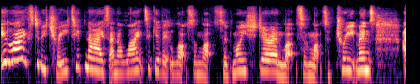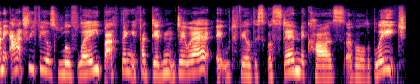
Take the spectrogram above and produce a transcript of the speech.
it likes to be treated nice and I like to give it lots and lots of moisture and lots and lots of treatments and it actually feels lovely but I think if I didn't do it it would feel disgusting because of all the bleach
